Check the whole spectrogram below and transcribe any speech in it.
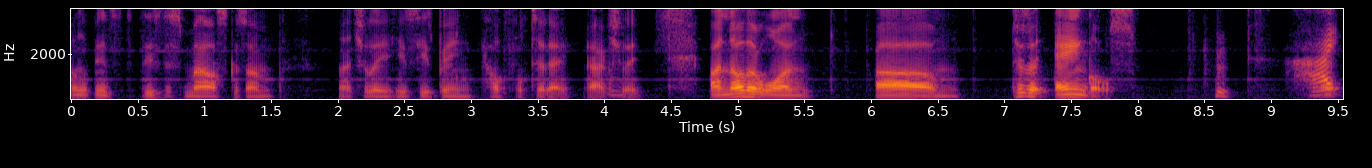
I'm going to use this mouse because I'm actually he's he's being helpful today. Actually, another one, um, just uh, angles. はい。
